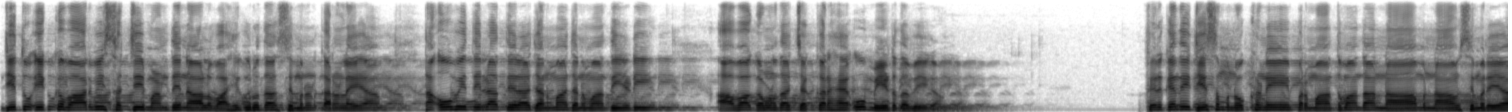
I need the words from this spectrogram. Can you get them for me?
ਜੇ ਤੂੰ ਇੱਕ ਵਾਰ ਵੀ ਸੱਚੇ ਮਨ ਦੇ ਨਾਲ ਵਾਹਿਗੁਰੂ ਦਾ ਸਿਮਰਨ ਕਰਨ ਲਿਆ ਤਾਂ ਉਹ ਵੀ ਤੇਰਾ ਤੇਰਾ ਜਨਮਾਂ ਜਨਮਾਂ ਦੀ ਜਿਹੜੀ ਆਵਾਗਮਨ ਦਾ ਚੱਕਰ ਹੈ ਉਹ ਮੇਟ ਦਵੇਗਾ। ਫਿਰ ਕਹਿੰਦੇ ਜਿਸ ਮਨੁੱਖ ਨੇ ਪਰਮਾਤਮਾ ਦਾ ਨਾਮ ਨਾਮ ਸਿਮਰਿਆ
